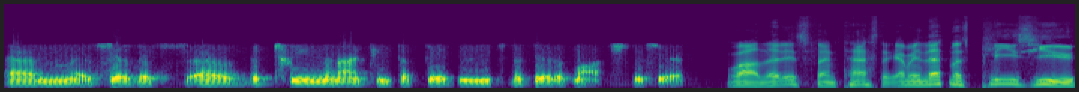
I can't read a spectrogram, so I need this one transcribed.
um, service uh, between the 19th of February to the 3rd of March this year. Wow, that is fantastic. I mean, that must please you,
